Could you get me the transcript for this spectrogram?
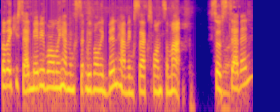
but like you said, maybe we're only having se- we've only been having sex once a month. So Right. seven,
